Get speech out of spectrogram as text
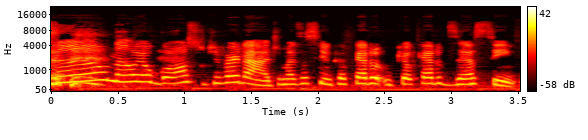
Não, não, eu gosto de verdade. Mas assim, o que eu quero, o que eu quero dizer é assim:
